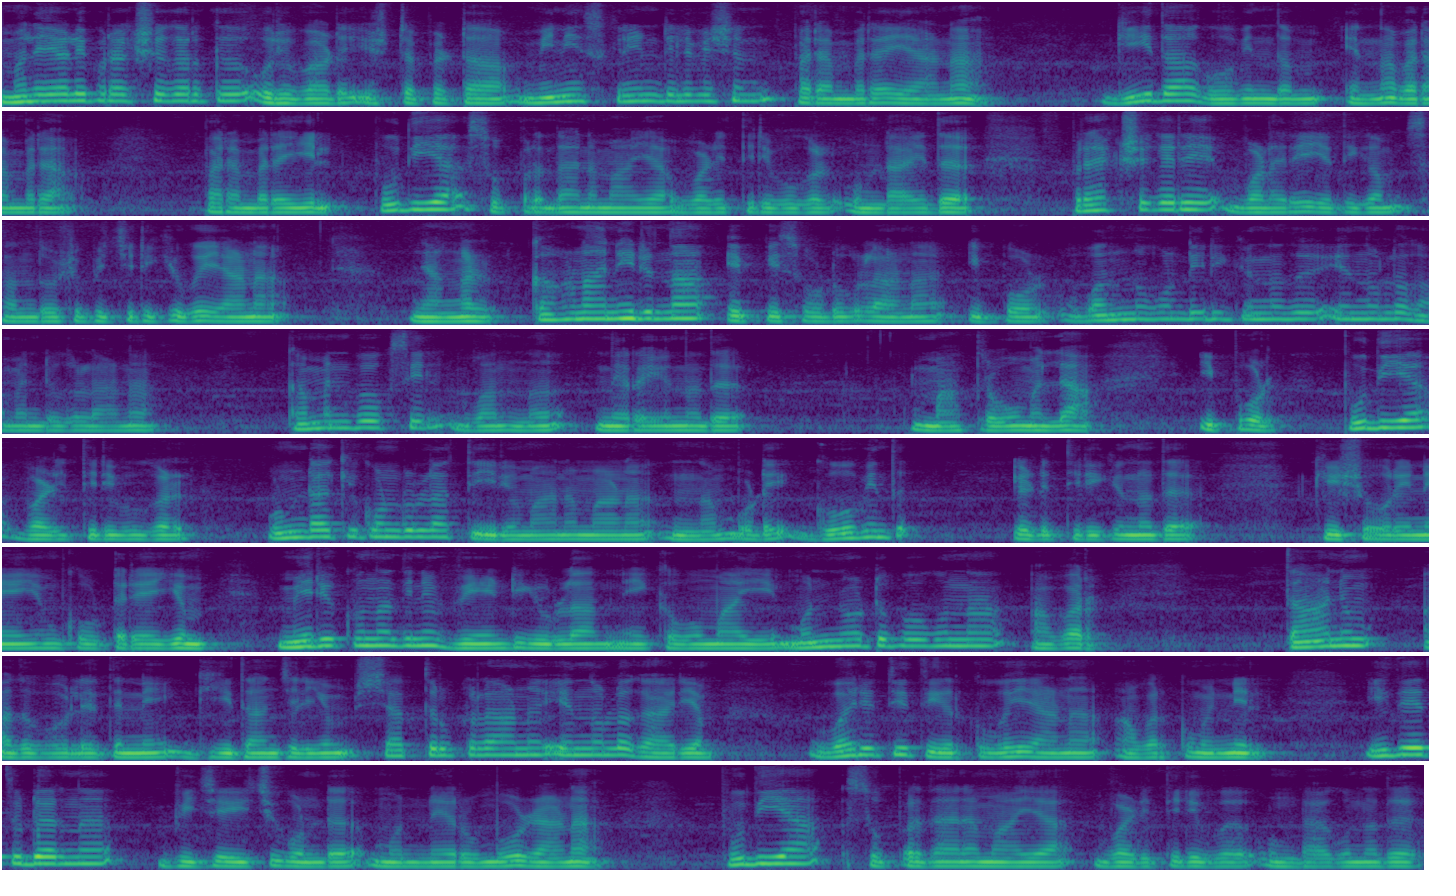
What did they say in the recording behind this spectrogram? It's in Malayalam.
മലയാളി പ്രേക്ഷകർക്ക് ഒരുപാട് ഇഷ്ടപ്പെട്ട മിനി സ്ക്രീൻ ടെലിവിഷൻ പരമ്പരയാണ് ഗീതാ ഗോവിന്ദം എന്ന പരമ്പര. പരമ്പരയിൽ പുതിയ സുപ്രധാനമായ വഴിത്തിരിവുകൾ ഉണ്ടായത് പ്രേക്ഷകരെ വളരെയധികം സന്തോഷിപ്പിച്ചിരിക്കുകയാണ്. ഞങ്ങൾ കാണാനിരുന്ന എപ്പിസോഡുകളാണ് ഇപ്പോൾ വന്നുകൊണ്ടിരിക്കുന്നത് എന്നുള്ള കമന്റുകളാണ് കമന്റ് ബോക്സിൽ വന്ന് നിറയുന്നത്. മാത്രവുമല്ല ഇപ്പോൾ പുതിയ വഴിത്തിരിവുകൾ ഉണ്ടാക്കിക്കൊണ്ടുള്ള തീരുമാനമാണ് നമ്മുടെ ഗോവിന്ദ് എടുത്തിരിക്കുന്നത്. കിഷോറിനെയും കൂട്ടരെയും മെരുക്കുന്നതിന് വേണ്ടിയുള്ള നീക്കവുമായി മുന്നോട്ടു പോകുന്ന അവർ താനും അതുപോലെ തന്നെ ഗീതാഞ്ജലിയും ശത്രുക്കളാണ് എന്നുള്ള കാര്യം വരുത്തി തീർക്കുകയാണ് അവർക്ക് മുന്നിൽ. ഇതേ തുടർന്ന് വിജയിച്ചുകൊണ്ട് മുന്നേറുമ്പോഴാണ് പുതിയ സുപ്രധാനമായ വഴിത്തിരിവ് ഉണ്ടാകുന്നത്.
